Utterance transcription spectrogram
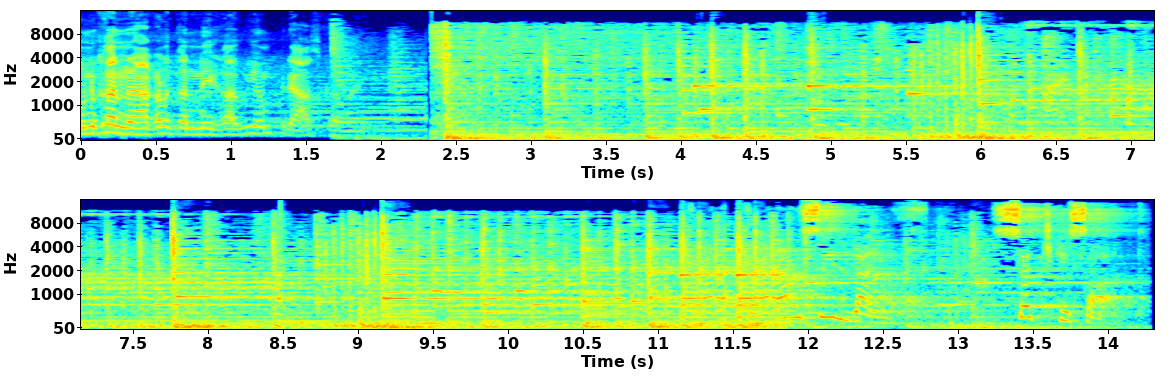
उनका निराकरण करने का भी हम प्रयास कर रहे हैं। सच के साथ।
